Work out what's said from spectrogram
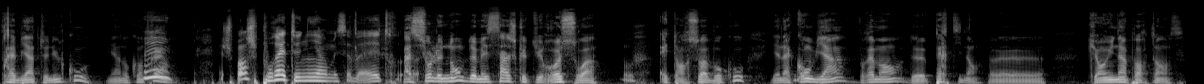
très bien tenu le coup. Bien au contraire. Oui. Je pense que je pourrais tenir, mais ça va être... Ah, sur le nombre de messages que tu reçois, Ouf. et tu en reçois beaucoup, il y en a combien vraiment de pertinents, euh, qui ont une importance?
